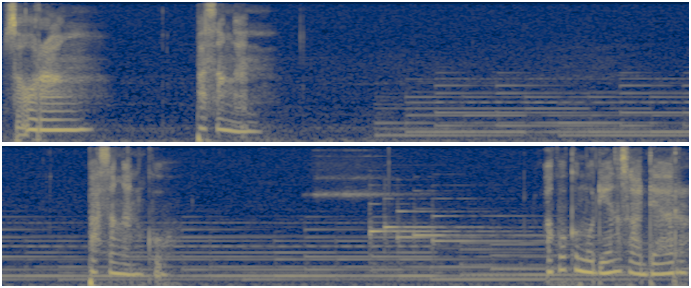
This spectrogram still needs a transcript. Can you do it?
Seorang pasangan pasanganku. Aku kemudian sadar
